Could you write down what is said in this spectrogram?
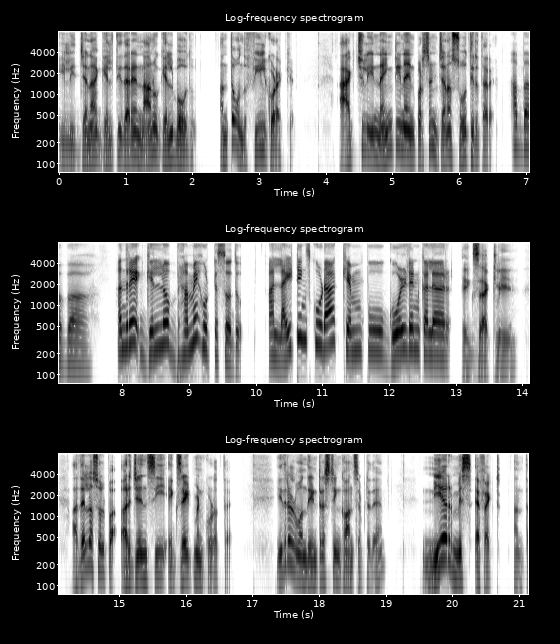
ಇಲ್ಲಿ ಜನ ಗೆಲ್ತಿದ್ದಾರೆ ನಾನು ಗೆಲ್ಬಹುದು ಅಂತ ಒಂದು ಫೀಲ್ ಕೊಡಕ್ಕೆ. ಆಕ್ಚುಲಿ ನೈಂಟಿ ನೈನ್ ಪರ್ಸೆಂಟ್ ಜನ ಸೋತಿರ್ತಾರೆ. ಅಬ್ಬಬ್ಬಾ. ಅಂದ್ರೆ ಗೆಲ್ಲೋ ಭ್ರಮೆ ಹುಟ್ಟಿಸೋದು. ಆ ಲೈಟಿಂಗ್ಸ್ ಕೂಡ ಕೆಂಪು ಗೋಲ್ಡನ್ ಕಲರ್. ಎಕ್ಸಾಕ್ಟ್ಲಿ. ಅದೆಲ್ಲ ಸ್ವಲ್ಪ ಅರ್ಜೆನ್ಸಿ ಎಕ್ಸೈಟ್ಮೆಂಟ್ ಕೊಡುತ್ತೆ. ಇದರಲ್ಲಿ ಒಂದು ಇಂಟ್ರೆಸ್ಟಿಂಗ್ ಕಾನ್ಸೆಪ್ಟ್ ಇದೆ. Near miss effect. ಅಂತ.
